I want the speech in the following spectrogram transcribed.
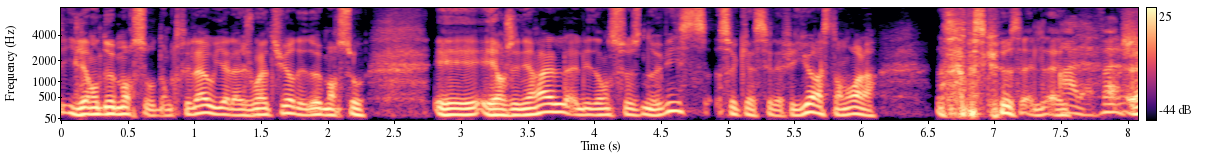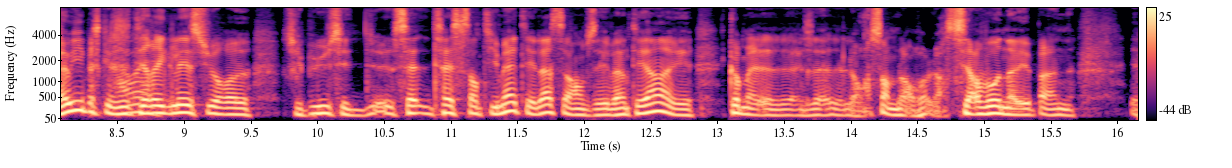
il est en deux morceaux. Donc c'est là où il y a la jointure des deux morceaux. Et, et en général, les danseuses novices se cassaient la figure à cet endroit-là. parce que elle, ah la vache. Bah oui parce qu'elles ah étaient ouais. réglées sur euh, je sais plus c'est 16 cm et là ça en faisait 21 et comme elles, elles, leur, leur, leur cerveau n'avait pas un, elles,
